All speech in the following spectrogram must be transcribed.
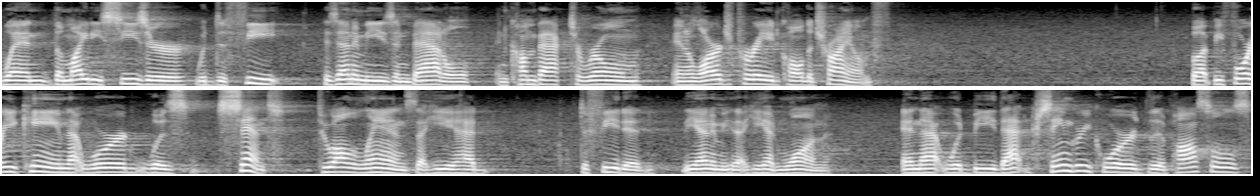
when the mighty Caesar would defeat his enemies in battle and come back to Rome in a large parade called a triumph. But before he came, that word was sent to all the lands that he had defeated the enemy that he had won. And that would be that same Greek word, the apostles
